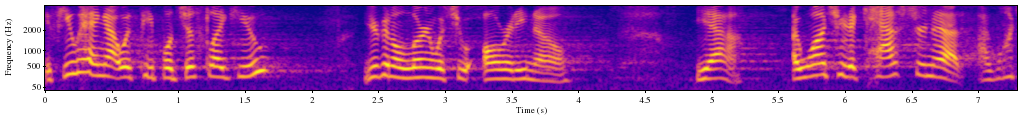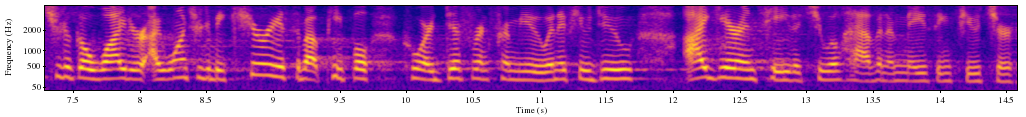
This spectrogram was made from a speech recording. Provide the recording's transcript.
If you hang out with people just like you, you're going to learn what you already know. Yeah, I want you to cast your net. I want you to go wider. I want you to be curious about people who are different from you. And if you do, I guarantee that you will have an amazing future.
